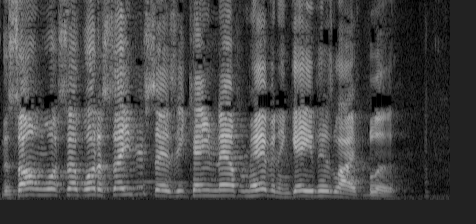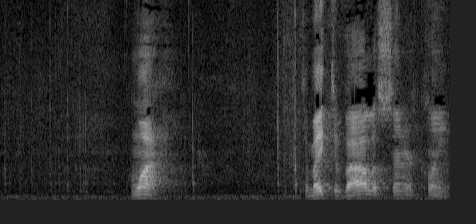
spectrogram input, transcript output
The song What's Up, What a Savior says he came down from heaven and gave his life blood. Why? To make the vilest sinner clean.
